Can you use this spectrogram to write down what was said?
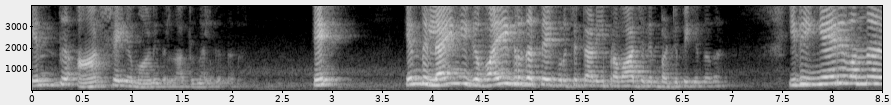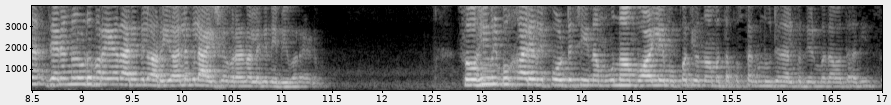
എന്ത് ആശയമാണ് ഇതിനകത്ത് നൽകുന്നത്? ഏ? എന്ത് ലൈംഗിക വൈകൃതത്തെ കുറിച്ചിട്ടാണ് ഈ പ്രവാചകൻ പഠിപ്പിക്കുന്നത്? ഇത് ഇങ്ങേര് വന്ന് ജനങ്ങളോട് പറയാതെ ആരെങ്കിലും അറിയോ? അല്ലെങ്കിൽ ആയിഷ പറയണം? അല്ലെങ്കിൽ നബി പറയണം? സോഹിബുൽ ബുഖാരി റിപ്പോർട്ട് ചെയ്യുന്ന മൂന്നാം വാള്യം മുപ്പത്തി ഒന്നാമത്തെ പുസ്തകം നൂറ്റി നാൽപ്പത്തി ഒൻപതാമത്തെ ഹദീസ്.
